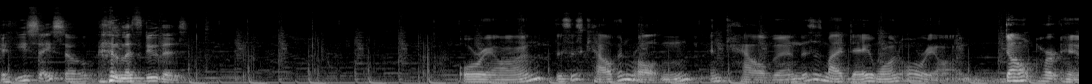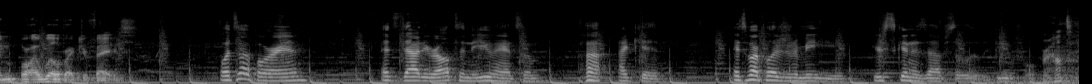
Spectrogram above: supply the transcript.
If you say so, let's do this. Orion, this is Calvin Ralton, and Calvin, this is my day one Orion. Don't hurt him, or I will break your face. What's up, Orion? It's Daddy Ralton to you, handsome. I kid. It's my pleasure to meet you. Your skin is absolutely beautiful. Ralton?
